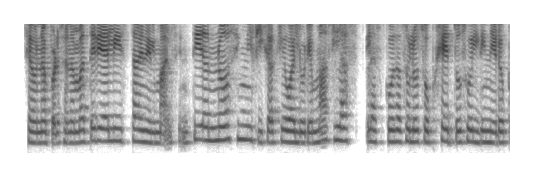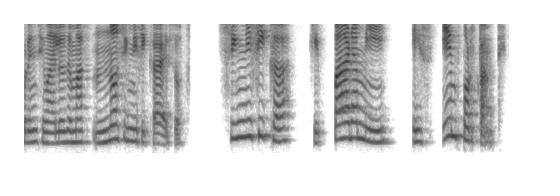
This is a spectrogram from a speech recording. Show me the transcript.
sea una persona materialista en el mal sentido, no significa que valore más las, las cosas o los objetos o el dinero por encima de los demás, no significa eso. Significa que para mí es importante,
